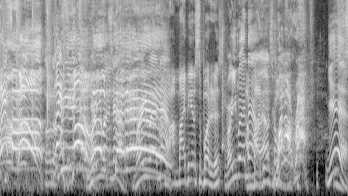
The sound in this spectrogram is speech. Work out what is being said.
Let's go! Let's go! Where you at now? Where you at now? I might be in support of this. Where you at I now? might be Alex? Why not rap? Yeah.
